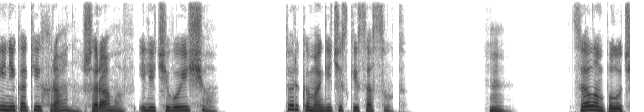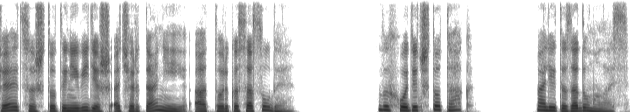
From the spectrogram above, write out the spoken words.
И никаких ран, шрамов или чего еще. Только магический сосуд». «Хм. В целом получается, что ты не видишь очертаний, а только сосуды». «Выходит, что так». Алита задумалась.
